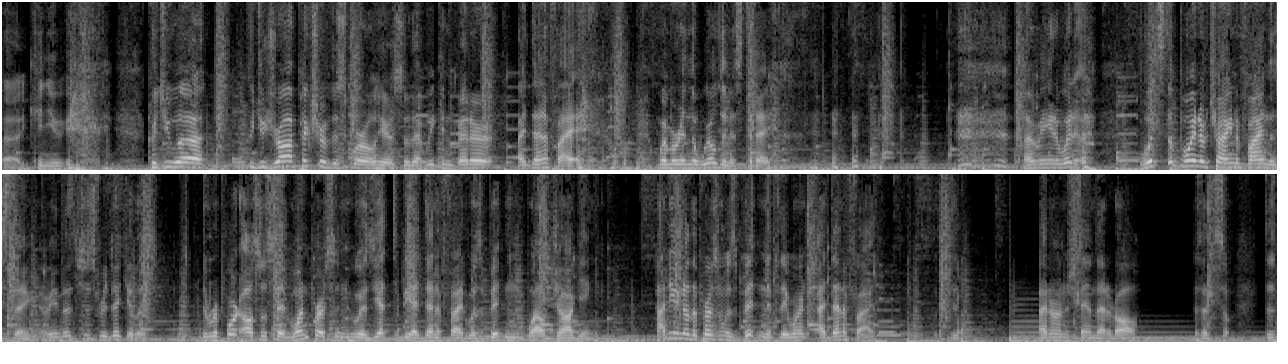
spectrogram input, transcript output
Uh, can you could you uh, could you draw a picture of the squirrel here so that we can better identify it when we're in the wilderness today? I mean, what what's the point of trying to find this thing? I mean, that's just ridiculous. The report also said one person who has yet to be identified was bitten while jogging. How do you know the person was bitten if they weren't identified? Did, I don't understand that at all. Is that so? Does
